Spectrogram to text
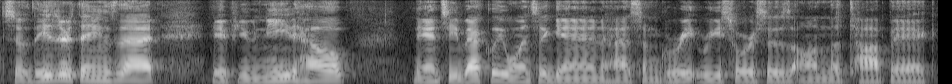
So these are things that if you need help, Nancy Beckley once again has some great resources on the topic.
